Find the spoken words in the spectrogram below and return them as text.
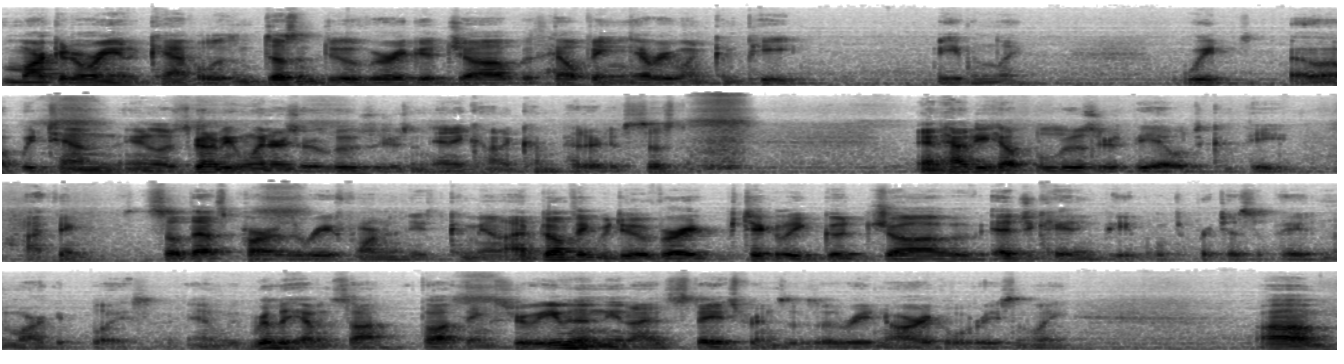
market-oriented capitalism doesn't do a very good job with helping everyone compete evenly. We uh, we tend, you know, there's going to be winners or losers in any kind of competitive system. And how do you help the losers be able to compete? I think so. That's part of the reform that needs to come in. I don't think we do a very particularly good job of educating people to participate in the marketplace, and we really haven't thought, thought things through. Even in the United States, for instance, I read an article recently. Um,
